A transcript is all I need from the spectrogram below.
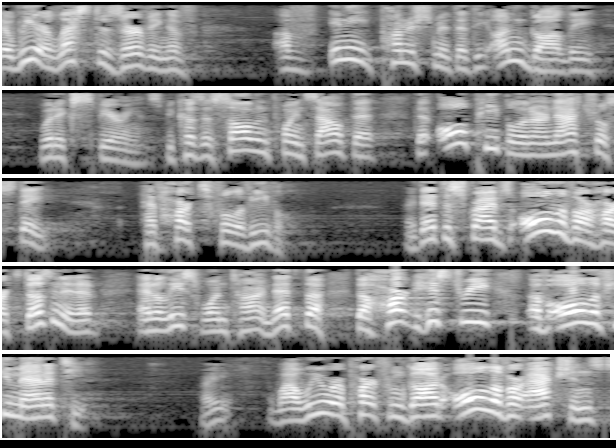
that we are less deserving of, of any punishment that the ungodly would experience. Because as Solomon points out, that, that all people in our natural state have hearts full of evil. That describes all of our hearts, doesn't it, at, at, at least one time? That's the, the heart history of all of humanity. Right? While we were apart from God, all of our actions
